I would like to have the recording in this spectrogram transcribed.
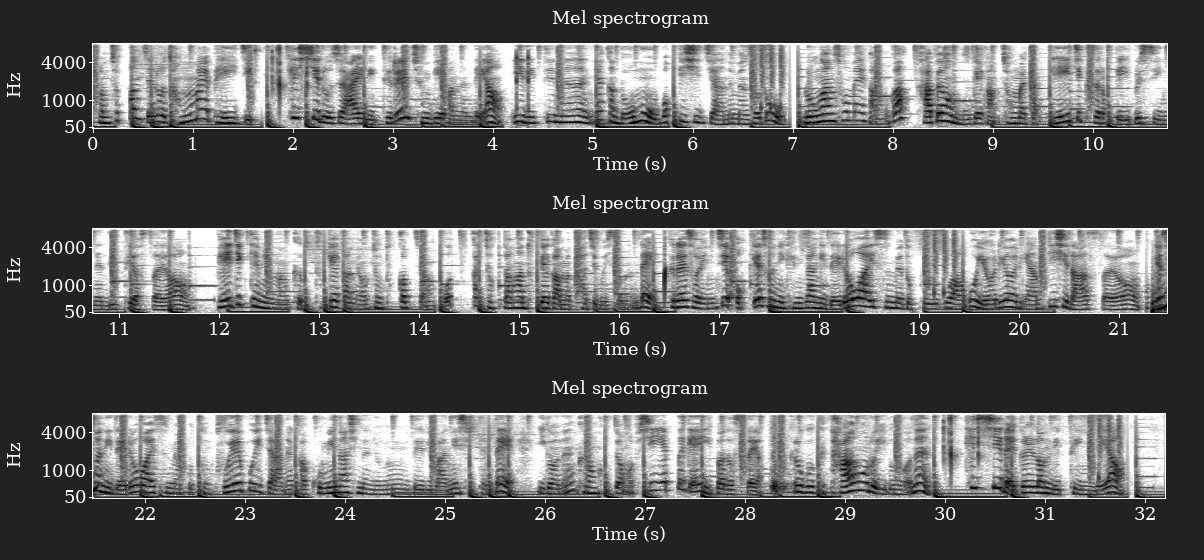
그럼 첫 번째로 정말 베이직 캐시 루즈 아이 니트를 준비해봤는데요. 이 니트는 약간 너무 오버핏이지 않으면서도 롱한 소매감과 가벼운 무게감 정말 딱 베이직스럽게 입을 수 있는 니트였어요. 베이직템인 만큼 두께감이 엄청 두껍지 않고 딱 적당한 두께감을 가지고 있었는데 그래서인지 어깨선이 굉장히 내려와 있음에도 불구하고 여리여리한 핏이 나왔어요. 어깨선이 내려와 있으면 보통 부해 보이지 않을까 고민하시는 용님들이 많으실 텐데 이거는 그런 걱정 없이 예쁘게 입어졌어요. 그리고 그 다음으로 입은 거는 캐시 레글런 니트인데요.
